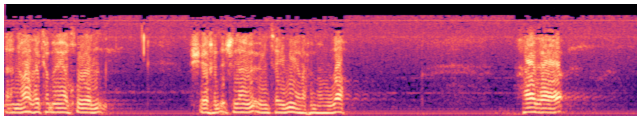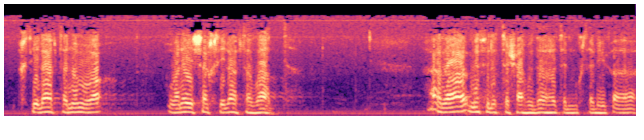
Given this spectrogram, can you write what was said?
لأن هذا كما يقول شيخ الإسلام ابن تيمية رحمه الله هذا اختلاف تنوع وليس اختلاف تضاد. هذا مثل التشهدات المختلفة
